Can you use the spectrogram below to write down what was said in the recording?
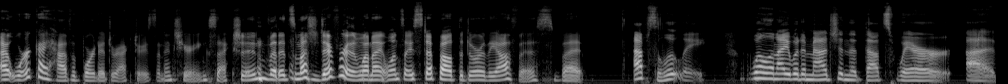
at work, I have a board of directors and a cheering section, but it's much different when I once I step out the door of the office. But Absolutely. Well, and I would imagine that that's where uh,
